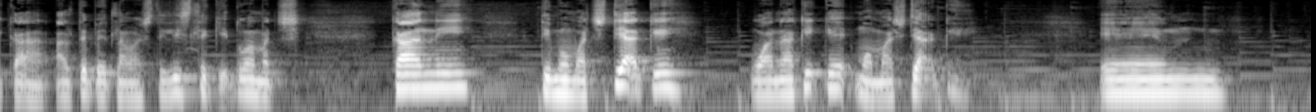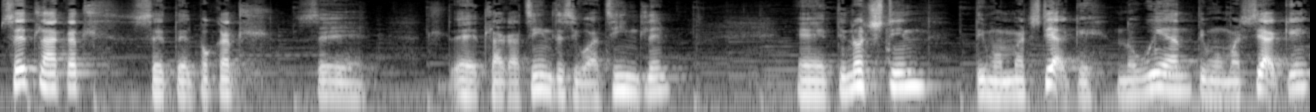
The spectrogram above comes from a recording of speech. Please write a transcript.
ika altepe tlamachtilistli kitua mach kani timomachtiake huan akike momachtiake eh, se tlakatl se telpokatl se tlakatzintle sihuatzintle eh, tinochtin timomachtiake nowian timomachtiake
